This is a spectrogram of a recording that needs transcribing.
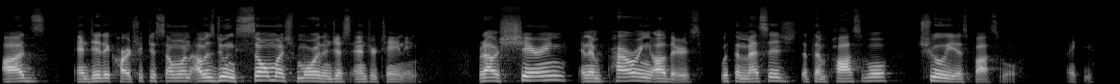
odds and did a card trick to someone, I was doing so much more than just entertaining. But I was sharing and empowering others with the message that the impossible truly is possible. Thank you.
